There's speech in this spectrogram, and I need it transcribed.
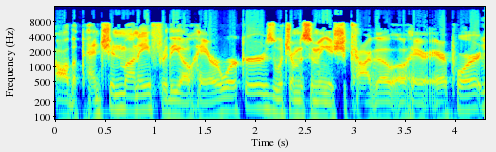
all the pension money for the O'Hare workers, which I'm assuming is Chicago O'Hare Airport.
